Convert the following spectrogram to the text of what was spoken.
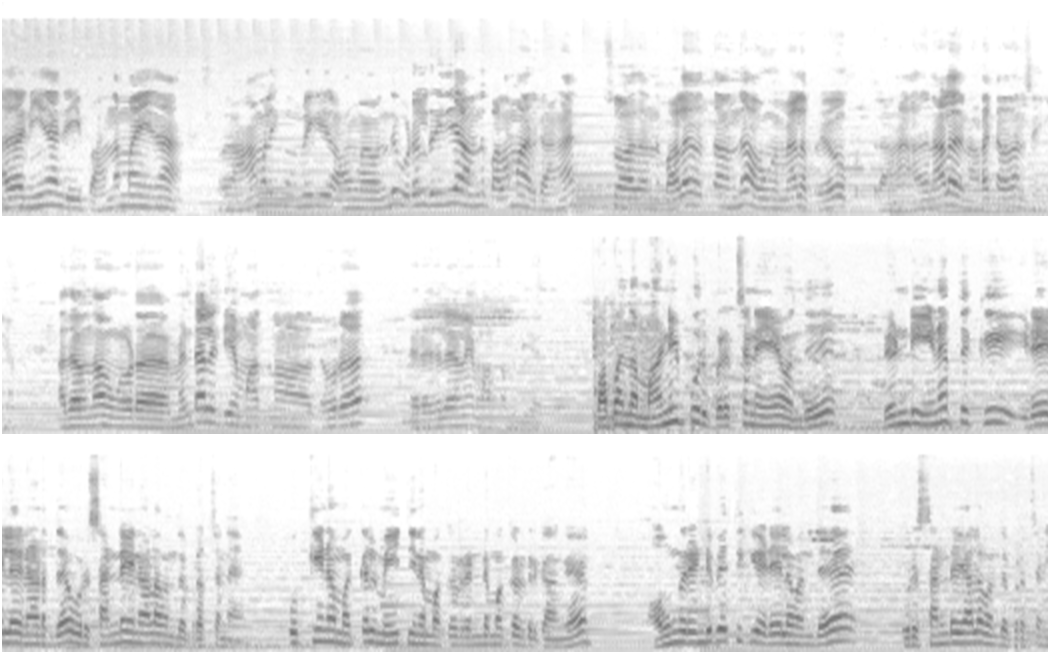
அதில் நீ தான் ஜெயிப்பா. அந்த மாதிரி தான். ஒரு ஆம்பளைக்கு பொம்பளைக்கு அவங்க வந்து உடல் ரீதியாக வந்து பலமாக இருக்காங்க. ஸோ அது அந்த பலத்தை வந்து அவங்க மேலே பிரயோகப்படுத்துகிறாங்க அதனால அது நடக்க தான் செய்யும் அதை வந்து அவங்களோட மென்டாலிட்டியை மாற்றினா தவிர வேறு எதுலையும் மாற்ற முடியாது. அப்போ அந்த மணிப்பூர் பிரச்சனையே வந்து ரெண்டு இனத்துக்கு இடையில நடந்த ஒரு சண்டையினால வந்த பிரச்சனை. குக்கின மக்கள் மெய்த்தின மக்கள் ரெண்டு மக்கள் இருக்காங்க. அவங்க ரெண்டு பேத்துக்கு இடையில வந்த ஒரு சண்டையால வந்த பிரச்சனை.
